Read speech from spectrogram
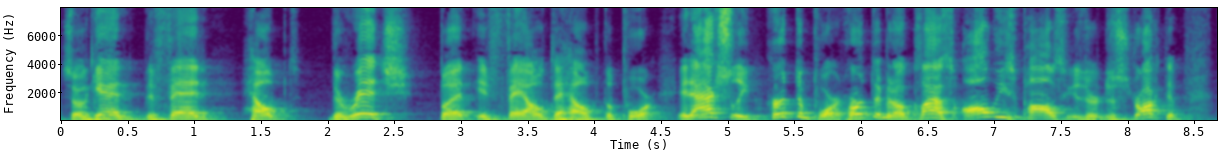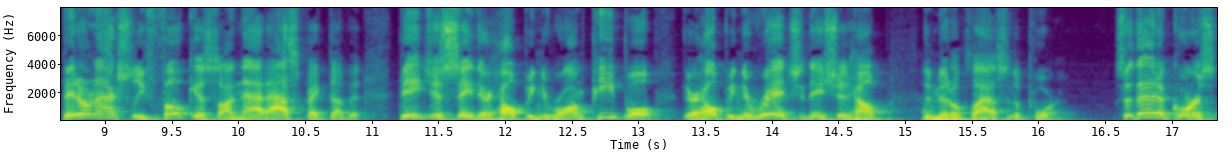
So again, the Fed helped the rich, but it failed to help the poor. It actually hurt the poor, hurt the middle class. All these policies are destructive. They don't actually focus on that aspect of it. They just say they're helping the wrong people, they're helping the rich, and they should help the middle class and the poor. So then, of course,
